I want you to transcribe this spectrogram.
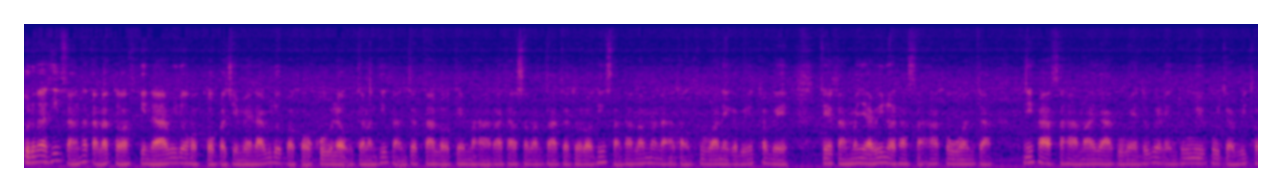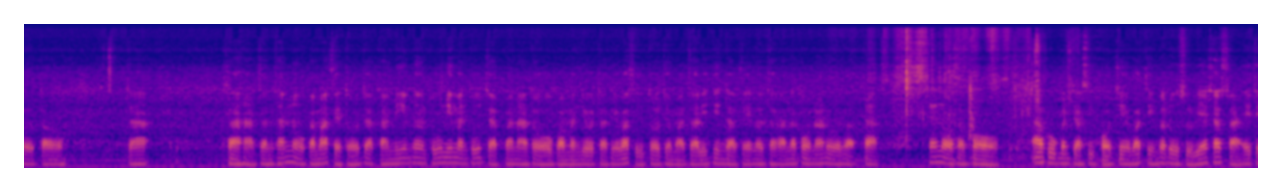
ปุริมาที่สังขตาลตัวกินดาวิโดหกโกปจิเมนาวิโดปะโกคูวิโลอุตรังที่สันจตาโลเตมหาราชาสมันตาจตุโลที่สันทารมนาถังคุวาเนกบิทเวเตสังมายาวิโนทัสสะอาคูวันจานิพาสหามายากุเวนทุเวเลนทุวิภูจวิโทโตจะสหจันทันโนกามะเสโตจากการนี้เมื่อทุนิมันทุจัปปนาโตปมัญโยตเทวสุโตจะมาจาริตินดาเสโนจักรนโพนาโรสัตตะ เสโนสโพอาคูปัญจสิโขเจวัติงพระดูสุริยชัสสะเอเต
